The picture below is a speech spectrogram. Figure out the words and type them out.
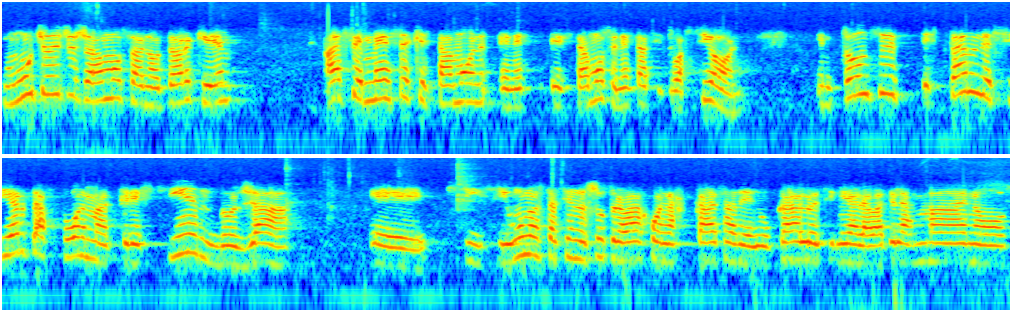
muchos de ellos ya vamos a notar que hace meses que estamos en, estamos en esta situación. Entonces, están de cierta forma creciendo ya. Eh, si, si uno está haciendo su trabajo en las casas de educarlo, decir, mira, lavate las manos,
